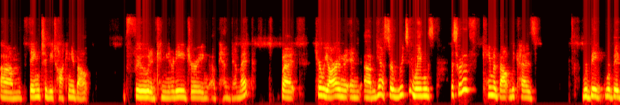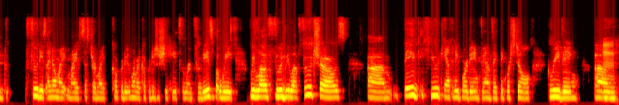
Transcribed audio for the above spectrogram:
um, thing to be talking about food and community during a pandemic but here we are. And, and um, yeah, so Roots and Wings, this sort of came about because we're big, we're big foodies. I know my my sister, my co-producer, one of my co-producers, she hates the word foodies, but we we love food. We love food shows. Um, big, huge Anthony Bourdain fans. I think we're still grieving. Um, mm.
